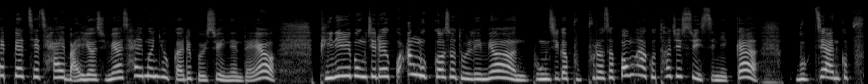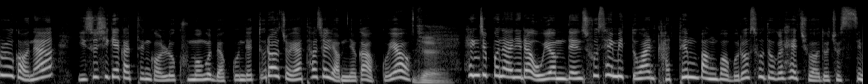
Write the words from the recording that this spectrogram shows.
햇볕에 잘 말려주면 삶은 효과를 볼 수 있는데요. 비닐봉지를 꽉 묶어서 돌리면 봉지가 부풀어서 뻥하고 터질 수 있으니까 묶지 않고 풀거나 이쑤시개 같은 걸로 구멍을 몇 군데 뚫어줘야 터질 염려가 없고요. 예. 행주뿐 아니라 오염된 수세미 또한 같은 방법으로 소독을 해주어도 좋습니다.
